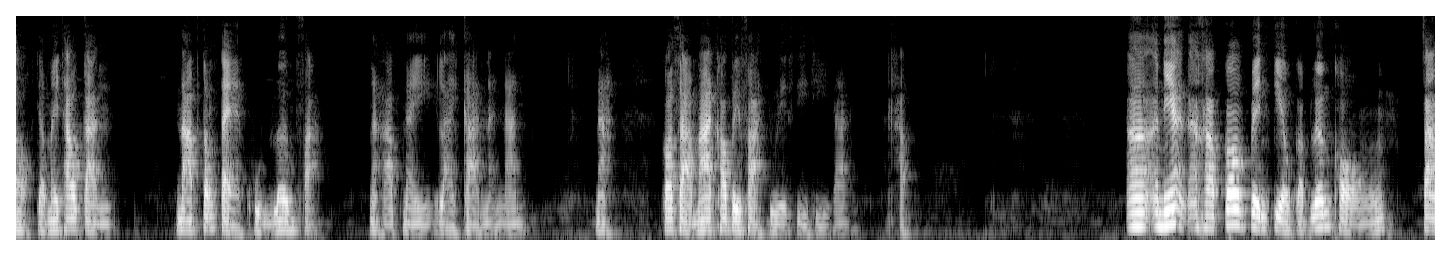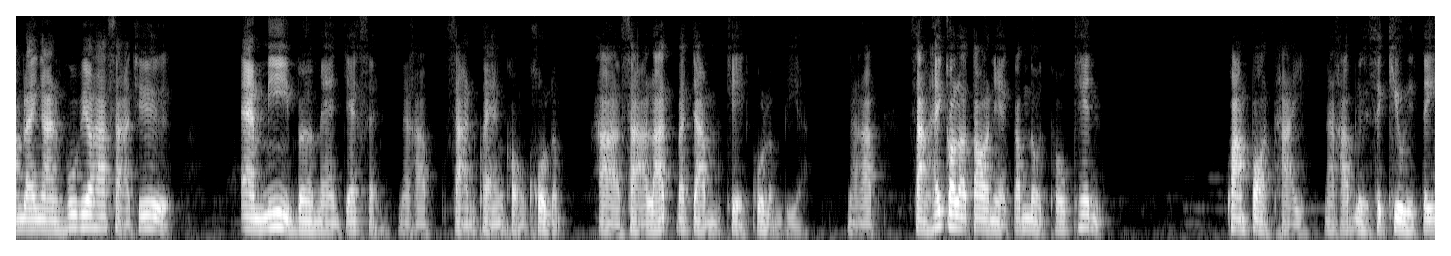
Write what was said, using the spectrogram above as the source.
ดอกจะไม่เท่ากัน นับตั้งแต่คุณเริ่มฝากนะครับ ในรายการนั้นๆนะก็สามารถเข้าไปฝาก USDT ได้นะครับอันนี้นะครับก็เป็นเกี่ยวกับเรื่องของตามรายงานผู้พิพากษาชื่อแอมมี่เบอร์แมนแจ็กสันนะครับศาลแขวงของโคลัมสหรัฐประจำเขตโคลัมเบียนะครับ สั่งให้กรตเนี่ยกำหนดโทเค็นความปลอดภัยนะครับหรือ security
